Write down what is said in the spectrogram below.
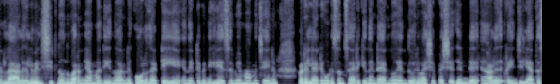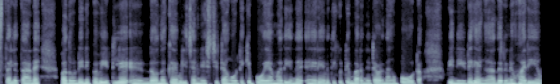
ഉള്ള ആളുകൾ വിളിച്ചിരുന്നു എന്ന് പറഞ്ഞാൽ മതി എന്ന് പറഞ്ഞ് കോൾ കട്ട് ചെയ്യേ. എന്നിട്ട് പിന്നെ ഗ്രേസമ്മയും മാമച്ചേനും അവരെല്ലാവരും കൂടെ സംസാരിക്കുന്നുണ്ടായിരുന്നു. എന്തോ ഒരു വശപ്പശകുണ്ട് ആൾ റേഞ്ചില്ലാത്ത സ്ഥലത്താണ്. അപ്പോൾ അതുകൊണ്ട് ഇനിയിപ്പോൾ വീട്ടിൽ ഉണ്ടോയെന്നൊക്കെ വിളിച്ച് അന്വേഷിച്ചിട്ട് അങ്ങോട്ടേക്ക് പോയാൽ മതി എന്ന് രേവതിക്കുട്ടിയും പറഞ്ഞിട്ട് അവിടെ നിന്ന് അങ്ങ് പോകട്ടോ പിന്നീട് ഗംഗാധരനും ഹരിയും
